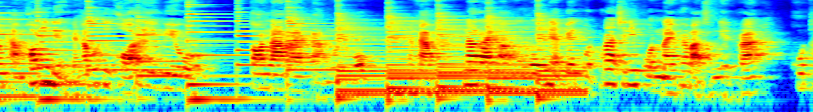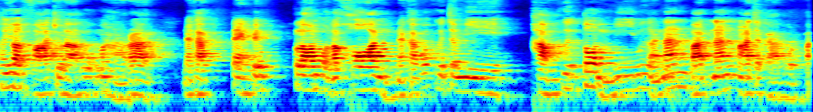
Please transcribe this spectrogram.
คำถามข้อที่หนึ่งนะครับก็คือขอรีวิวตอนนารายกางเมืองรบนะครับนารายกางเมืองรบเนี่ยเป็นบทพระราชนิพนธ์ในพระบาทสมเด็จพระพุทธยอดฟ้าจุฬาโลกมหาราชนะครับ แต่งเป็นกลอนบทละครนะครับ ก็คือจะมี คำขึ้นต้นมีเมื่อนั้นบัดนั้นมาจาการบทไป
